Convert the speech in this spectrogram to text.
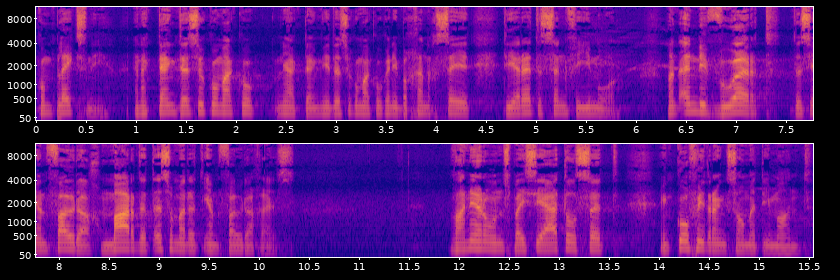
kompleks nie. En ek dink dis hoekom ek ook nee, ek dink nie dis hoekom ek ook aan die begin gesê het die Here het 'n sin vir humor want in die woord dis eenvoudig maar dit is omdat dit eenvoudig is. Wanneer ons by Seattle sit en koffie drink saam met iemand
